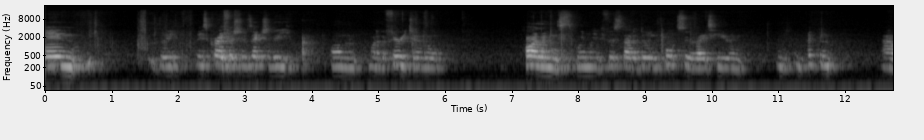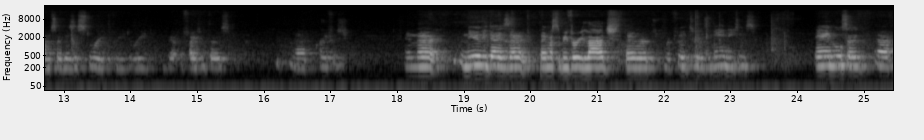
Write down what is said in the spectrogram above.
And the, these crayfish was actually on one of the ferry terminal pilings when we first started doing port surveys here in, in, in Picton. Um, so there's a story for you to read about the fate of those uh, crayfish. In the, in the early days, though, they must have been very large. They were referred to as man-eaters. And also, uh,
